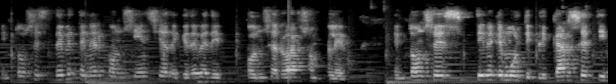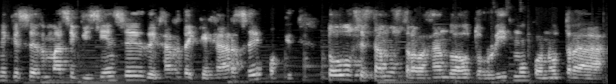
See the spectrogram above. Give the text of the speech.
Entonces debe tener conciencia de que debe de conservar su empleo. Entonces tiene que multiplicarse, tiene que ser más eficiente, dejar de quejarse, porque todos estamos trabajando a otro ritmo, con otra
